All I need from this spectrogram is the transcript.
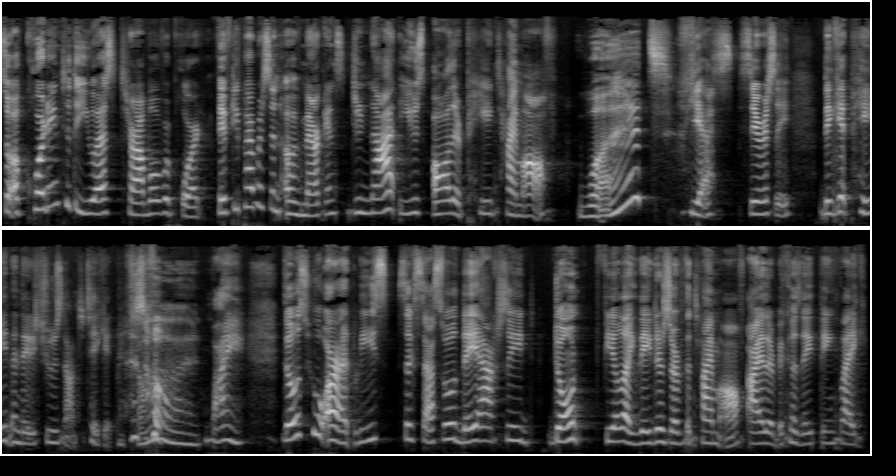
So, according to the US travel report, 55% of Americans do not use all their paid time off. What? Yes, seriously. They get paid and they choose not to take it. So, God. why? Those who are at least successful, they actually don't feel like they deserve the time off either because they think like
